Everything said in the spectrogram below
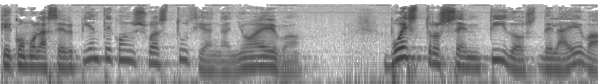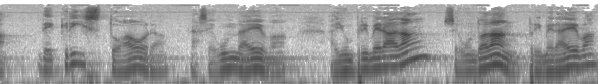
que como la serpiente con su astucia engañó a Eva, vuestros sentidos de la Eva de Cristo ahora, la segunda Eva, hay un primer Adán, segundo Adán, primera Eva,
